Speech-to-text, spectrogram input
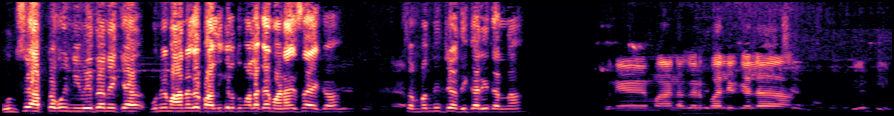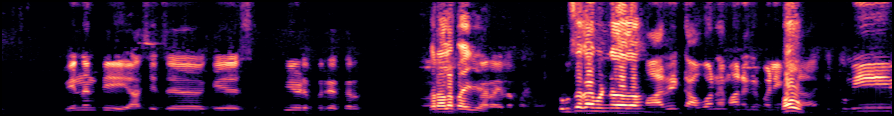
उनसे आपका कोई निवेदन है क्या? पुणे महानगर पालिकेला तुम्हाला काय म्हणायचं आहे का? संबंधित जे अधिकारी त्यांना? पुणे महानगरपालिकेला विनंती आहे अशीच की स्पीड ब्रेकर करायला पाहिजे. करायला पाहिजे. तुमचं काय म्हणणं आहे, दादा? माझं एक आव्हान आहे भाऊ. महानगरपालिकेला की तुम्ही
